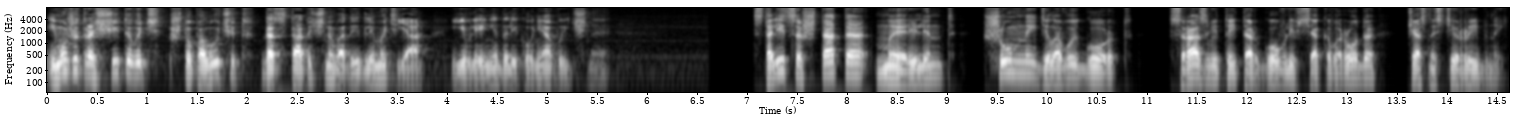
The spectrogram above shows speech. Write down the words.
И может рассчитывать, что получит достаточно воды для мытья, явление далеко необычное. Столица штата Мэриленд — шумный деловой город с развитой торговлей всякого рода, в частности рыбной.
